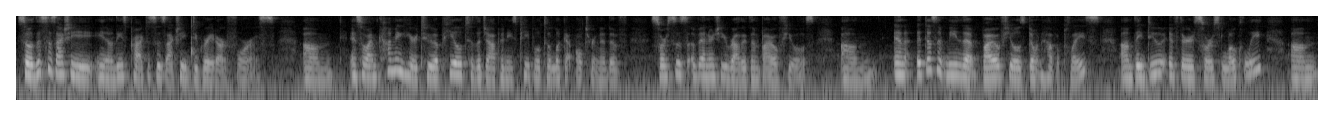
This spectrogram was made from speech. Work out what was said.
so this is actually, you know, these practices actually degrade our forests. Um, and so I'm coming here to appeal to the Japanese people to look at alternative sources of energy rather than biofuels. Um, and it doesn't mean that biofuels don't have a place. Um, they do if they're sourced locally. Um,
